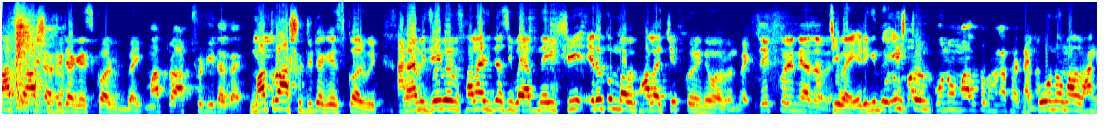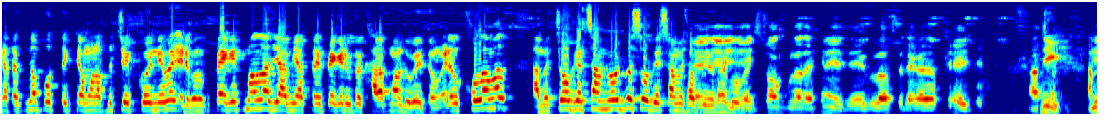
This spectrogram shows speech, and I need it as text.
মাত্র টাকা। স্কোয়ার ফিট ভাই। মাত্র আটষট্টি টাকায়। মাত্র আটষট্টি টাকা স্কোয়ার ফিট আর আমি যেভাবে ফালাই দিতেছি ভাই আপনি এরকম ভাবে ফালাই চেক করে নিতে পারবেন ভাই। চেক করে নেওয়া যাবে। জি ভাই এটা কিন্তু স্টোন কোনো মাল তো ভাঙা থাকবে না না। কোনো মাল ভাঙা থাকবে না প্রত্যেকটা মাল আপনি চেক করে নেবেন। এটা কোনো প্যাকেট মাল না যে আমি আপনার প্যাকেটের ভিতরে খারাপ মাল ঢুকাই দেবো এটা খোলা মাল আমি চোখের সামনে উঠবে চোখের সামনে সব কিছু থাকবে ভাই। স্টকগুলো দেখেন এই যে এগুলো হচ্ছে দেখা যাচ্ছে এই যে। আচ্ছা। জি, আমি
